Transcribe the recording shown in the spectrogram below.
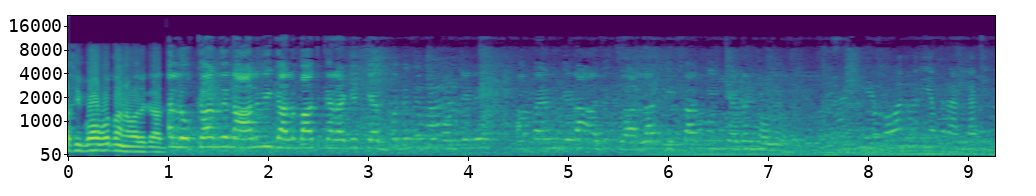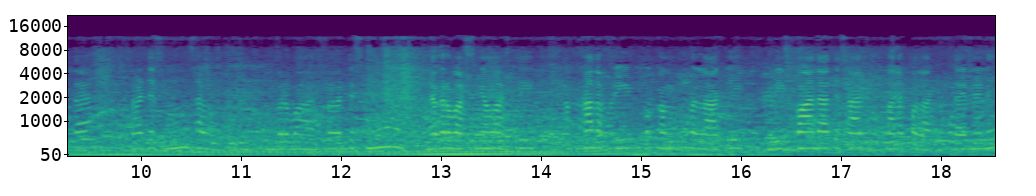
ਅਸੀਂ ਬਹੁਤ ਬਹੁਤ ਧੰਨਵਾਦ ਕਰਦੇ ਹਾਂ। ਲੋਕਾਂ ਦੇ ਨਾਲ ਵੀ ਗੱਲਬਾਤ ਕਰਾਂਗੇ ਕੈਂਪ ਦੇ ਵਿੱਚ ਪਹੁੰਚੇ ਨੇ। ਆਪਾਂ ਇਹਨੂੰ ਜਿਹੜਾ ਅੱਜ ਉਪਰਾਲਾ ਕੀਤਾ ਕੀ ਕਹਿਣਾ ਚਾਹੁੰਦੇ ਹੋ? ਇਹ ਬਹੁਤ ਵਧੀਆ ਉਪਰਾਲਾ ਕੀਤਾ ਹੈ। ਸਾਡੇ ਸਮੂਹ ਸਭ ਪਰਿਵਾਰ ਸਾਡੇ ਸਮੂਹ ਨਗਰ ਵਾਸੀਆਂ ਵਾਸਤੇ ਅੱਖਾਂ ਦਾ ਫ੍ਰੀ ਕੰਮ ਲਾ ਕੇ ਗਰੀਬਾਂ ਦਾ ਤੇ ਸਾਰੇ ਲੋਕਾਂ ਦਾ ਭਲਾ ਕੀਤਾ ਇਹਨਾਂ ਨੇ।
